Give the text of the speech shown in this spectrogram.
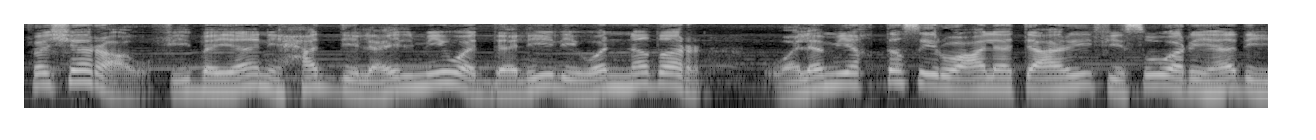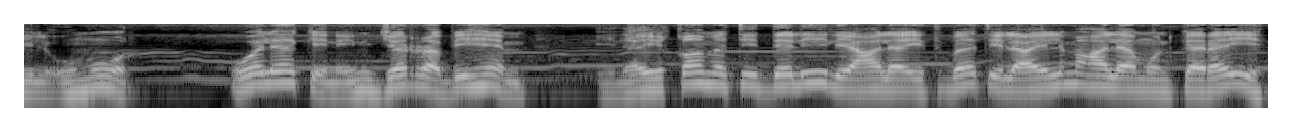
فشرعوا في بيان حد العلم والدليل والنظر ولم يقتصروا على تعريف صور هذه الأمور ولكن انجر بهم إلى إقامة الدليل على إثبات العلم على منكريه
